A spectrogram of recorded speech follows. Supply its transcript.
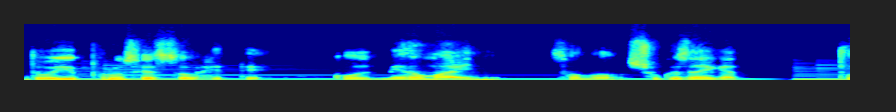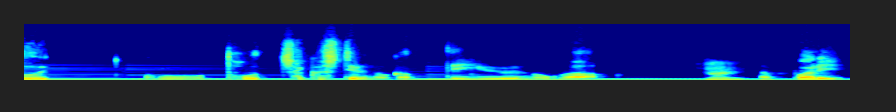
どういうプロセスを経て、こう目の前にその食材がとこう到着してるのかっていうのが、はい。やっぱり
